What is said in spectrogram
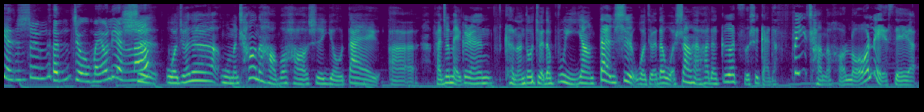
练声很久没有练了？是，我觉得我们唱的好不好是有待呃，反正每个人可能都觉得不一样。但是我觉得我上海话的歌词是改的非常的好，老来塞的。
